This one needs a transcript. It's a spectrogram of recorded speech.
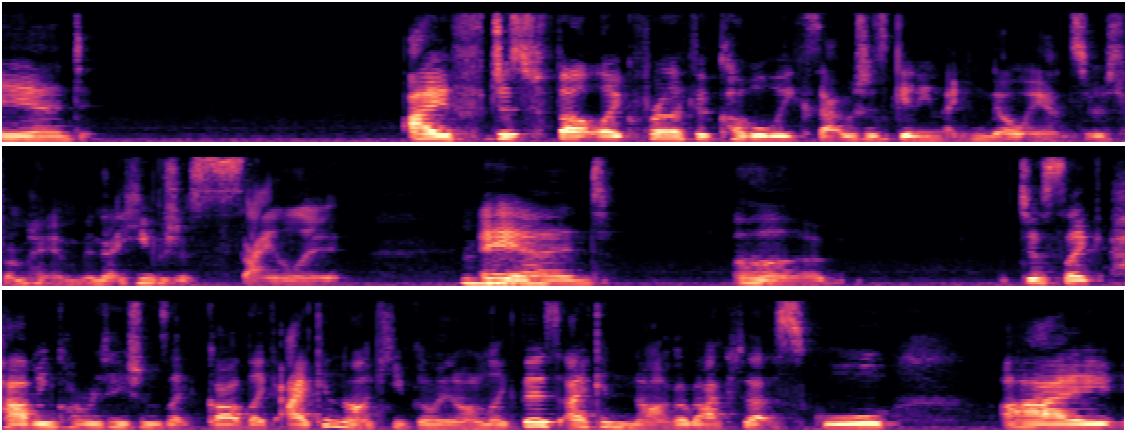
and I've just felt like for like a couple weeks I was just getting like no answers from him and that he was just silent mm-hmm. and um just like having conversations like God like I cannot keep going on like this I cannot go back to that school I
